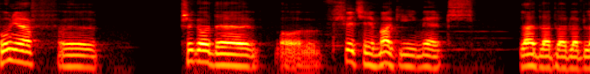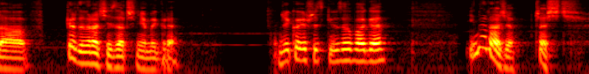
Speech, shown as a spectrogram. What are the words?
Punia w e, przygodę w świecie magii, miecz, bla bla bla bla bla. W każdym razie zaczniemy grę. Dziękuję wszystkim za uwagę i na razie. Cześć.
